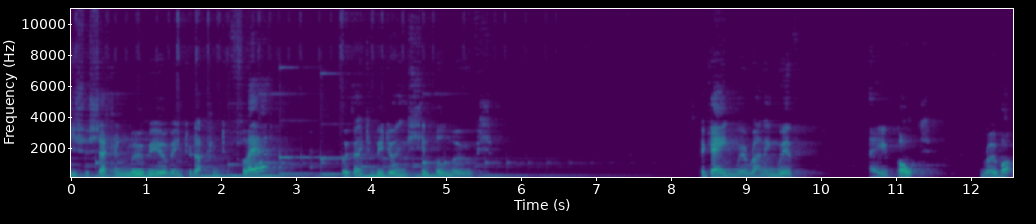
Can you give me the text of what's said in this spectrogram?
is the second movie of Introduction to Flair. We're going to be doing simple moves. Again, we're running with a Bolt robot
